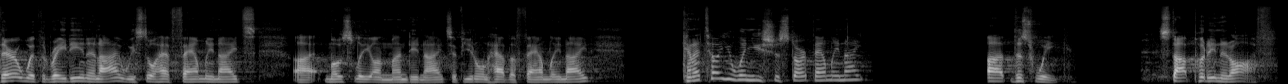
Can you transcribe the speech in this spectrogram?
there with Radine and I. We still have family nights, uh, mostly on Monday nights. If you don't have a family night, can I tell you when you should start family night? Uh, this week. Stop putting it off.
